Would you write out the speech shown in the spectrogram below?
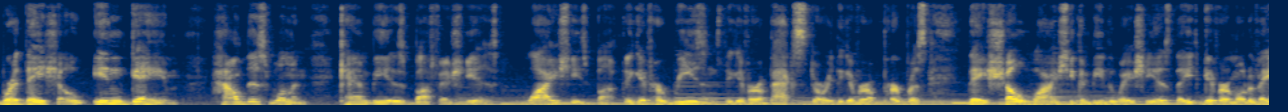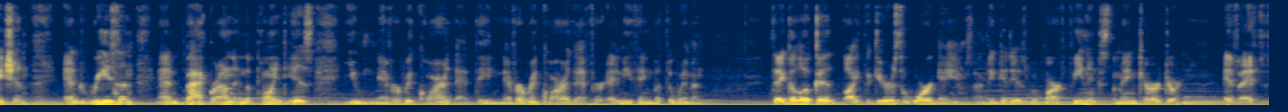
Where they show in game how this woman can be as buff as she is, why she's buff. They give her reasons, they give her a backstory, they give her a purpose. They show why she can be the way she is. They give her a motivation and reason and background. And the point is, you never require that. They never require that for anything but the women. Take a look at like the Gears of War games. I think it is with Mark Fenix, the main character. If if,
